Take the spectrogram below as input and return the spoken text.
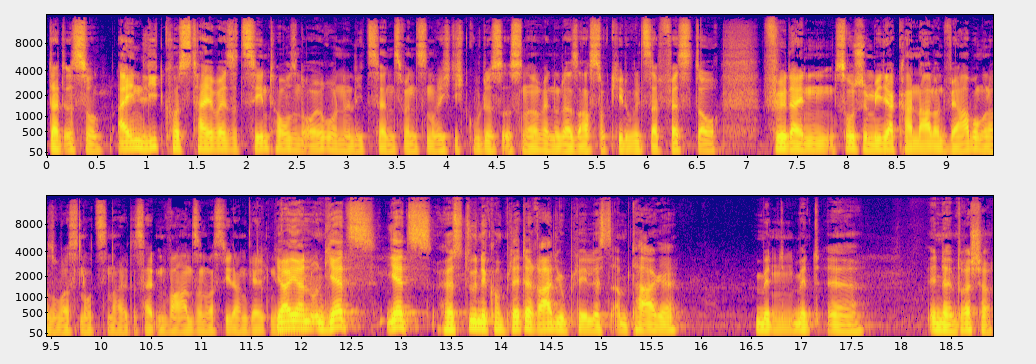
Das ist so. Ein Lied kostet teilweise 10.000 Euro eine Lizenz, wenn es ein richtig gutes ist, ne? Wenn du da sagst, okay, du willst das fest auch für deinen Social-Media-Kanal und Werbung oder sowas nutzen halt. Das ist halt ein Wahnsinn, was die dann Geld nehmen. Ja, Jan, und jetzt, jetzt hörst du eine komplette Radio-Playlist am Tage mit, Mhm. mit äh, in deinem Drescher.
